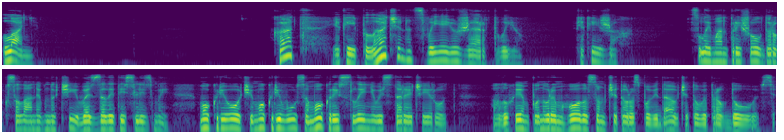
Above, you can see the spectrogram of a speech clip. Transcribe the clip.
Лань. Кат, який плаче над своєю жертвою. Який жах. Сулейман прийшов до Роксолани вночі, весь залитий слізьми, мокрі очі, мокрі вуса, мокрий слинявий старечий рот. Глухим понурим голосом чи то розповідав, чи то виправдовувався.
